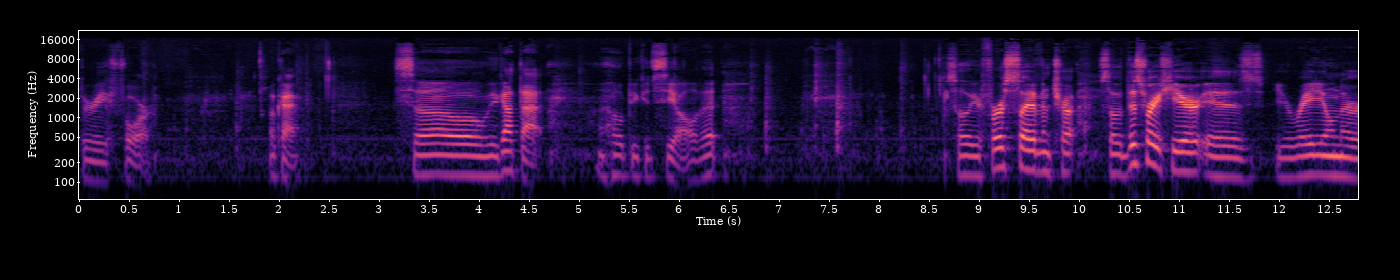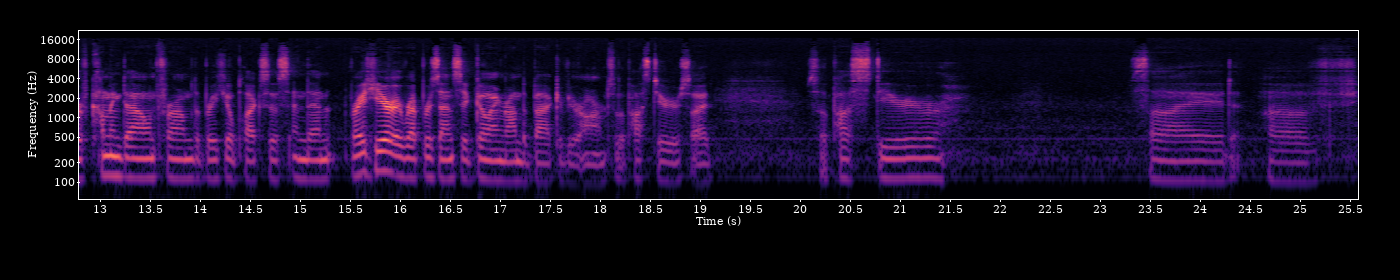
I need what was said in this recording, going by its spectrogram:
three, four. Okay, so we got that. I hope you could see all of it. So your first site of intra so this right here is your radial nerve coming down from the brachial plexus and then right here it represents it going around the back of your arm, so the posterior side. So posterior side of,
